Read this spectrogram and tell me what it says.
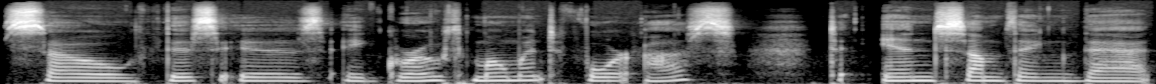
So, this is a growth moment for us to end something that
